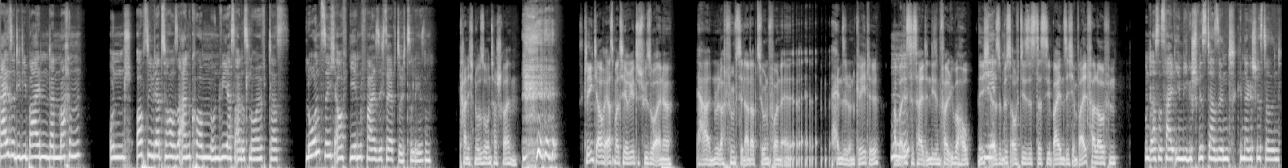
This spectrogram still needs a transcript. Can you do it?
Reise, die die beiden dann machen. Und ob sie wieder zu Hause ankommen und wie das alles läuft, das lohnt sich auf jeden Fall, sich selbst durchzulesen. Kann ich nur so unterschreiben. Klingt ja auch erstmal theoretisch wie so eine ja, 0815-Adaption von äh, Hänsel und Gretel. Mhm. Aber ist es halt in diesem Fall überhaupt nicht. Nee. Also bis auf dieses, dass die beiden sich im Wald verlaufen. Und dass es halt irgendwie Geschwister sind, Kindergeschwister sind.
